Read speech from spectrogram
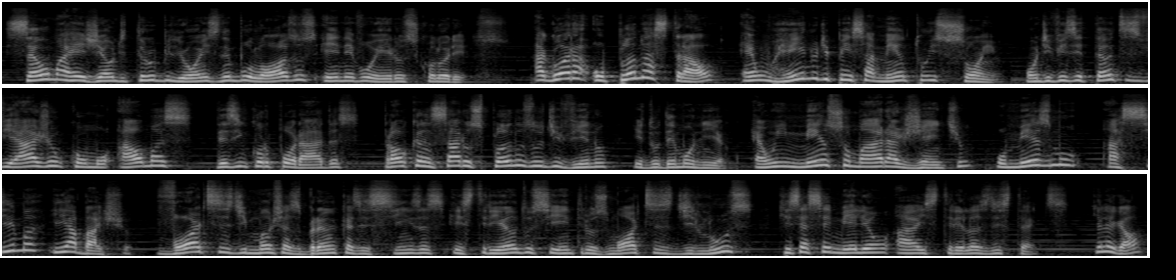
são uma região de turbilhões nebulosos e nevoeiros coloridos. Agora, o plano astral é um reino de pensamento e sonho, onde visitantes viajam como almas desincorporadas para alcançar os planos do divino e do demoníaco. É um imenso mar argênteo, o mesmo acima e abaixo. Vórtices de manchas brancas e cinzas estriando-se entre os motes de luz que se assemelham a estrelas distantes. Que legal.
